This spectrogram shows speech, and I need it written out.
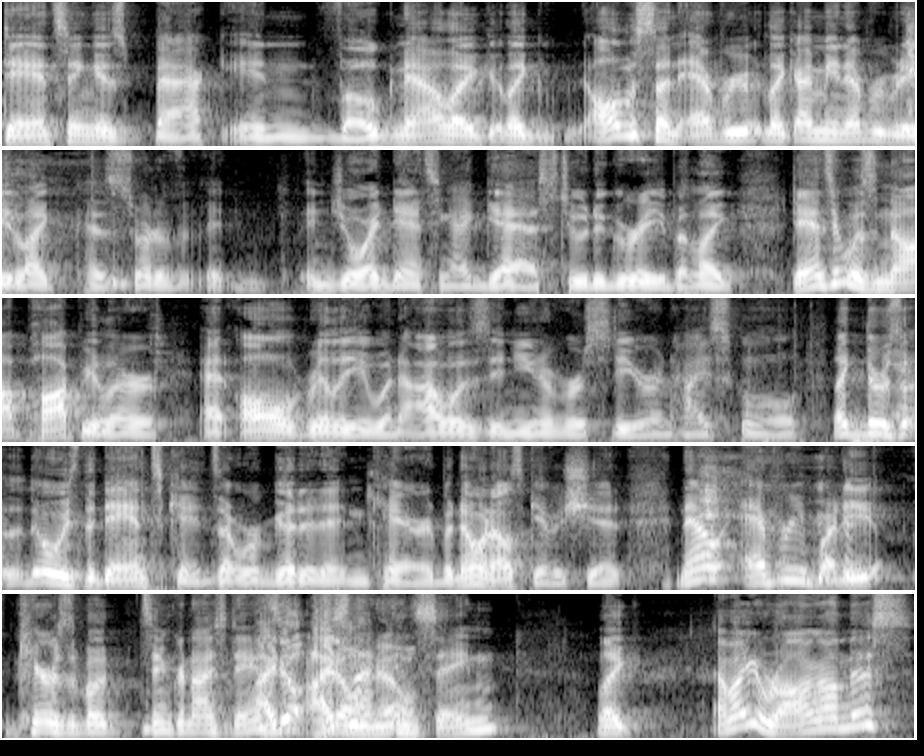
dancing is back in vogue now? Like, like all of a sudden, every like I mean, everybody like has sort of enjoyed dancing, I guess, to a degree. But like, dancing was not popular at all, really, when I was in university or in high school. Like, there was always the dance kids that were good at it and cared, but no one else gave a shit. Now everybody cares about synchronized dancing. I don't- I Isn't don't that know. Insane. Like, am I wrong on this?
